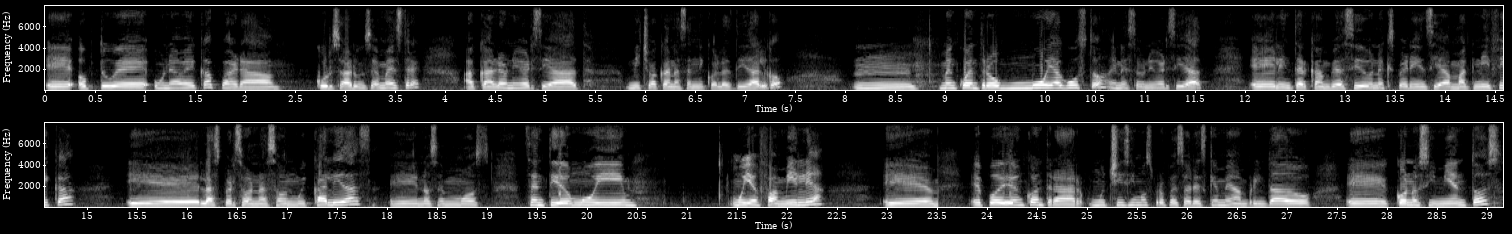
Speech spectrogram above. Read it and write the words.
Eh, obtuve una beca para cursar un semestre acá en la Universidad Michoacana San Nicolás de Hidalgo. Mm, me encuentro muy a gusto en esta universidad. el intercambio ha sido una experiencia magnífica. Eh, las personas son muy cálidas. nos hemos sentido muy, muy en familia. He podido encontrar muchísimos profesores que me han brindado eh, conocimientos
